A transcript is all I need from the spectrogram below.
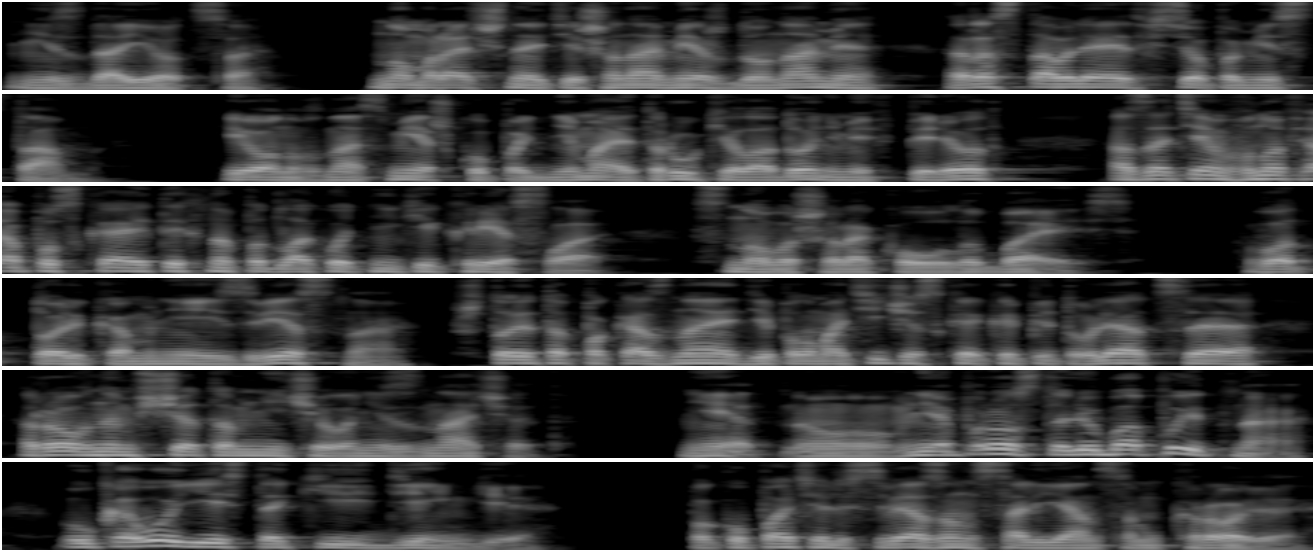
Не сдается. Но мрачная тишина между нами расставляет все по местам. И он в насмешку поднимает руки ладонями вперед, а затем вновь опускает их на подлокотники кресла, снова широко улыбаясь. Вот только мне известно, что эта показная дипломатическая капитуляция ровным счетом ничего не значит. «Нет, ну, мне просто любопытно, у кого есть такие деньги?» Покупатель связан с альянсом крови.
